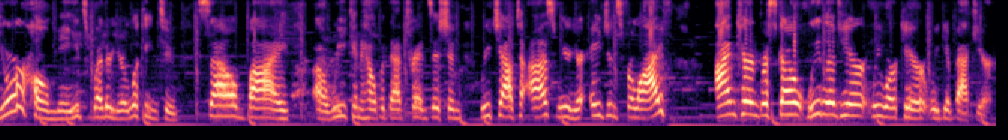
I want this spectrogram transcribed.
your home needs, whether you're looking to sell, buy. Uh, we can help with that transition. Reach out to us. We are your agents for life. I'm Karen Briscoe. We live here, we work here, we give back here.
